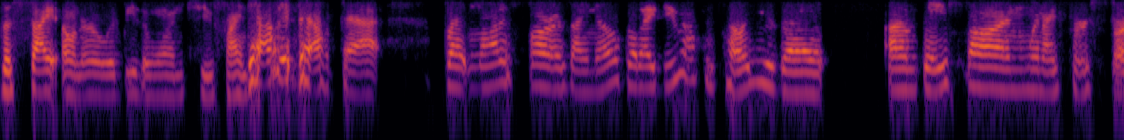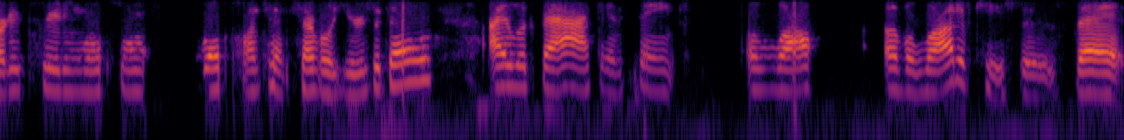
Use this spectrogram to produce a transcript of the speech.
the site owner would be the one to find out about that. But not as far as I know. But I do have to tell you that um, based on when I first started creating website, web content several years ago, I look back and think a lot of a lot of cases that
